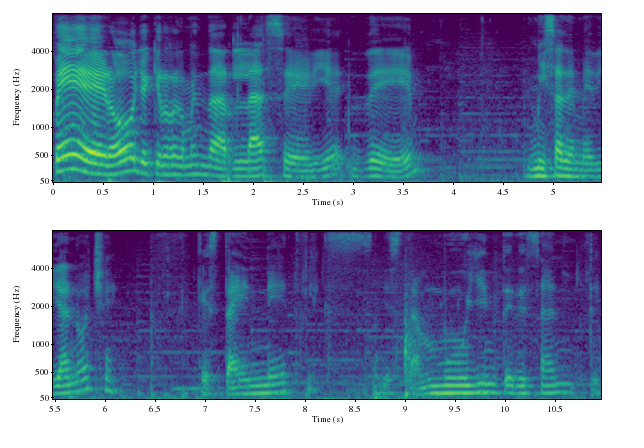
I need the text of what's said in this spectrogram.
Pero yo quiero recomendar la serie de Misa de Medianoche, que está en Netflix. Y está muy interesante.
